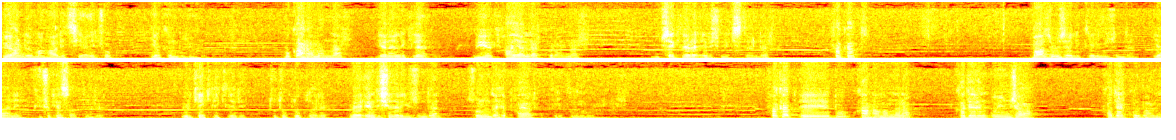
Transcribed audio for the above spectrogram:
duyarlılığıma Halit Siyah'ı çok yakın buluyorum. Bu kahramanlar genellikle büyük hayaller kurarlar, yükseklere erişmek isterler. Fakat bazı özellikleri yüzünden yani küçük hesapları, ürkeklikleri, tutuklukları ve endişeleri yüzünden sonunda hep hayal kırıklığına uğrarlar. Fakat e, bu kahramanlara kaderin oyuncağı, kader kurbanı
